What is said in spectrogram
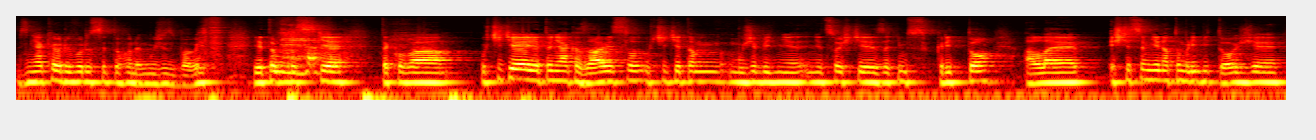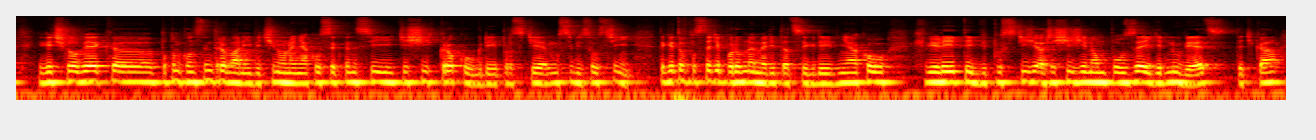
Z nějakého důvodu se toho nemůžu zbavit. Je to prostě taková Určitě je to nějaká závislost, určitě tam může být ně, něco ještě zatím skryto, ale ještě se mně na tom líbí to, že je člověk eh, potom koncentrovaný většinou na nějakou sekvenci těžších kroků, kdy prostě musí být soustřední, tak je to v podstatě podobné meditaci, kdy v nějakou chvíli ty vypustíš a řešíš jenom pouze jednu věc teďka,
